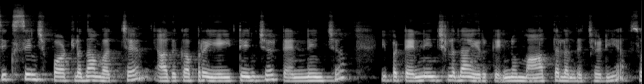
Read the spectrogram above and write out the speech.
சிக்ஸ் இன்ச் பாட்டில் தான் வச்சேன். அதுக்கப்புறம் எயிட் இன்ச்சு டென் இன்ச்சு இப்போ டென் இன்ச்சில் தான் இருக்குது இன்னும் மாற்றலை அந்த செடியை. ஸோ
